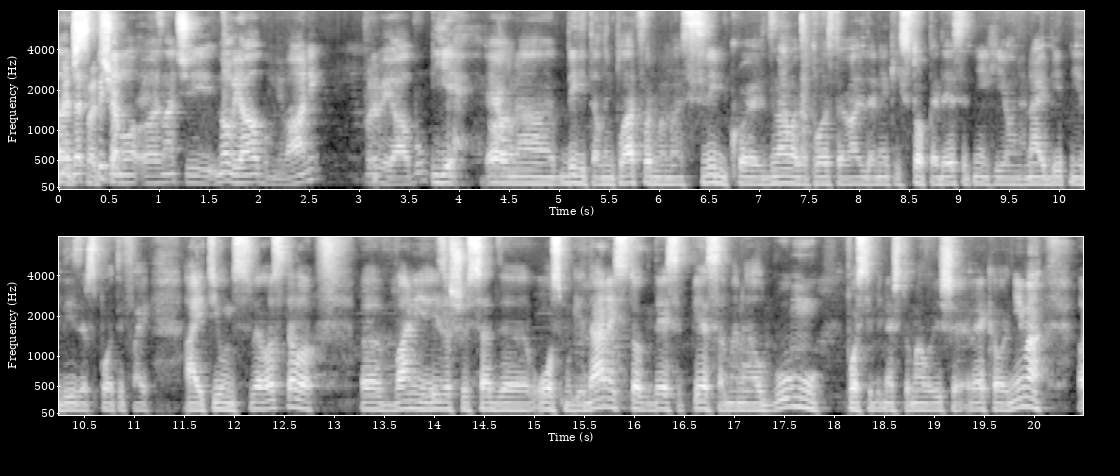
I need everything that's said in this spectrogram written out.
da se pitamo, uh, znači, novi album je vani, prvi album. Je, evo na digitalnim platformama svim koje znamo da postoje valjda nekih 150 njih i ona najbitnije Deezer, Spotify, iTunes, sve ostalo. E, Vani je izašao sad e, 8.11. 10 pjesama na albumu, poslije bi nešto malo više rekao o njima. E,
